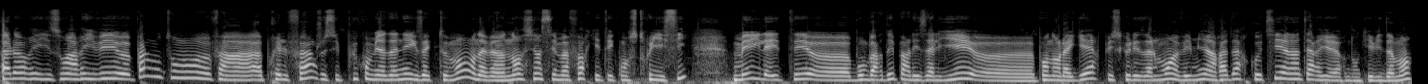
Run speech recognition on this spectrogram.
Alors, ils sont arrivés euh, pas longtemps, euh, enfin après le phare, je sais plus combien d'années exactement. On avait un ancien sémaphore qui était construit ici, mais il a été euh, bombardé par les Alliés euh, pendant la guerre, puisque les Allemands avaient mis un radar côtier à l'intérieur. Donc évidemment,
